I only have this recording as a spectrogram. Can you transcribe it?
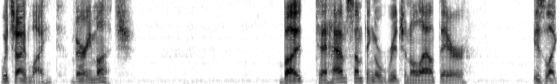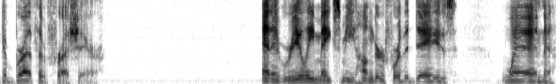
which I liked very much. But to have something original out there is like a breath of fresh air. And it really makes me hunger for the days when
